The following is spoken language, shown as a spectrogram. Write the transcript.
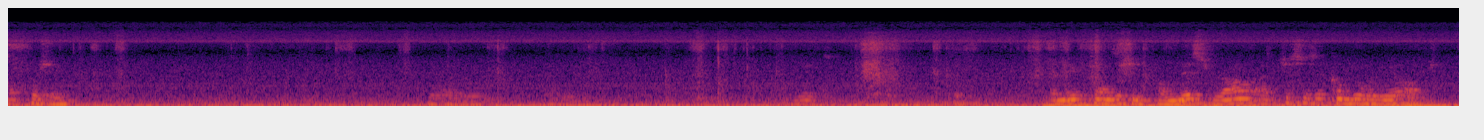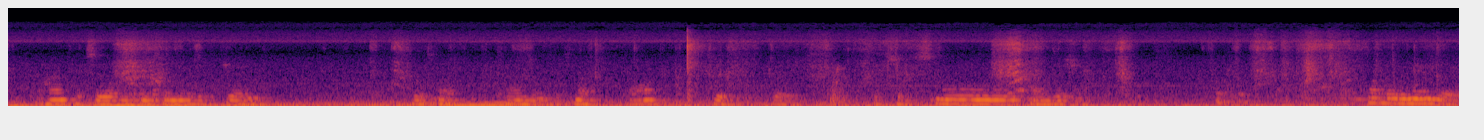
not pushing. The other way. Lift. And make transition from this round, uh, just as it comes over the arch, the hand picks it up and continues its journey. So it's not tangent, it's not on, twist, twist. It's a smooth transition. It's not moving anywhere.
